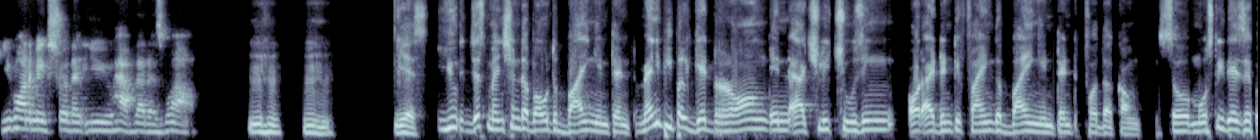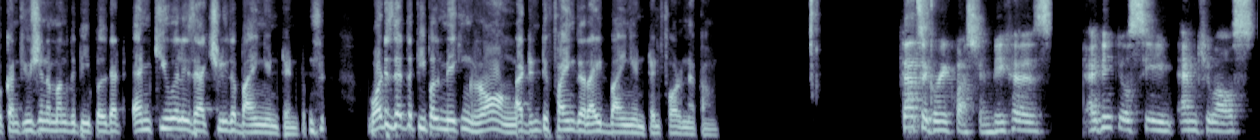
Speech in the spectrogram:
you want to make sure that you have that as well mm-hmm, mm-hmm. Yes, you just mentioned about the buying intent. Many people get wrong in actually choosing or identifying the buying intent for the account. So mostly there's a confusion among the people that MQL is actually the buying intent. what is that the people making wrong identifying the right buying intent for an account? That's a great question because I think you'll see MQLs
